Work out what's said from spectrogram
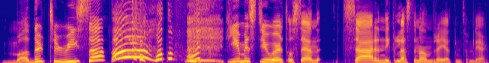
Mother Teresa, Jimmy Stewart och sen tsar Nicholas den andra, jag vet inte vem det är.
